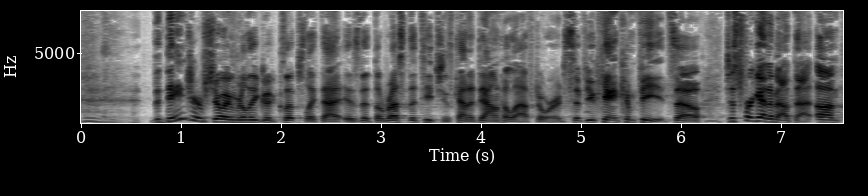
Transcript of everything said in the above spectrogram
the danger of showing really good clips like that is that the rest of the teaching is kind of downhill afterwards if you can't compete. So just forget about that. Um,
